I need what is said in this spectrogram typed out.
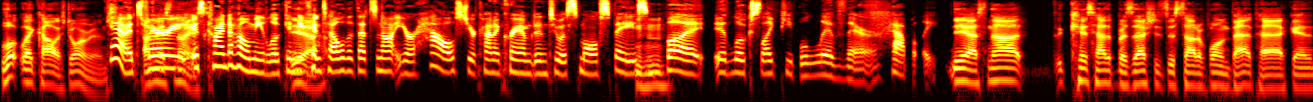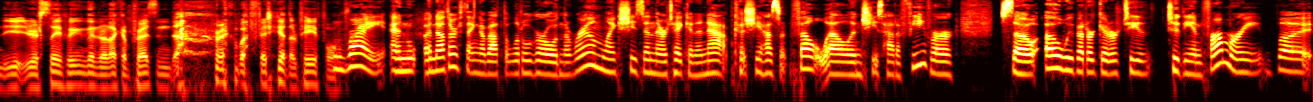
look like college dorm rooms. Yeah, it's I mean, it's very, nice. it's, kind of homey looking. You can tell that that's not your house. You're kind of crammed into a small space, Mhm. but it looks like people live there happily. Yeah, it's not. The kids have the possessions just out of one backpack, and you- you're sleeping in like a prison with 50 other people. Right. And another thing about the little girl in the room, like she's in there taking a nap because she hasn't felt well and she's had a fever. So, oh, we better get her to to the infirmary. But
